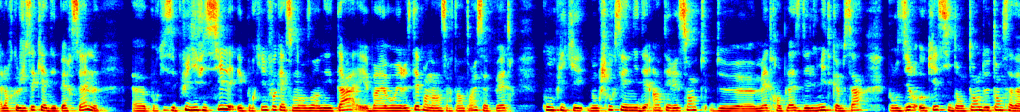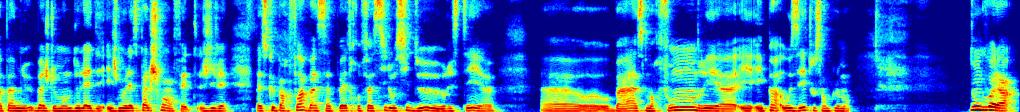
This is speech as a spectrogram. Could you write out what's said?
Alors que je sais qu'il y a des personnes euh, pour qui c'est plus difficile et pour qui une fois qu'elles sont dans un état, et eh ben elles vont y rester pendant un certain temps et ça peut être compliqué. Donc je trouve que c'est une idée intéressante de mettre en place des limites comme ça pour se dire ok si dans tant de temps ça va pas mieux, bah je demande de l'aide et je me laisse pas le choix en fait, j'y vais parce que parfois bah ça peut être facile aussi de rester euh, bah, à se morfondre et, euh, et, et, pas oser tout simplement. Donc voilà.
